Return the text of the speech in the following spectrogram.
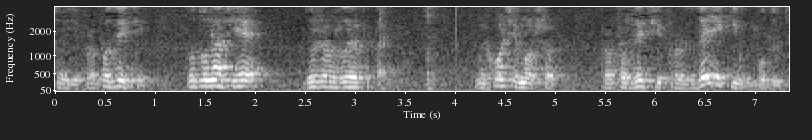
свої пропозиції. Тут у нас є дуже важливе питання. Ми хочемо, щоб пропозиції про людей, які будуть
